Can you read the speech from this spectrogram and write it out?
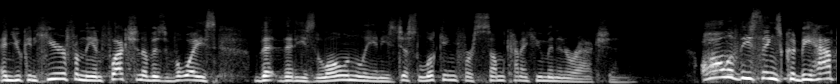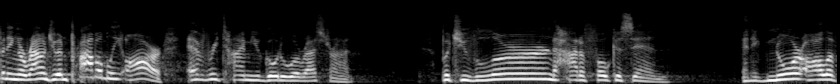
and you can hear from the inflection of his voice that, that he's lonely and he's just looking for some kind of human interaction. All of these things could be happening around you and probably are every time you go to a restaurant. But you've learned how to focus in and ignore all of,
